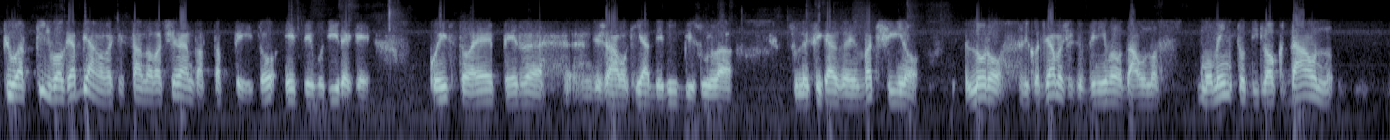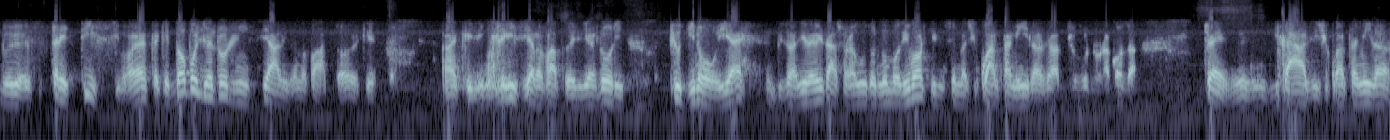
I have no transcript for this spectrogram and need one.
più attivo che abbiamo perché stanno vaccinando a tappeto e devo dire che questo è per diciamo, chi ha dei dubbi sulla, sull'efficacia del vaccino loro ricordiamoci che venivano da uno momento di lockdown eh, strettissimo, eh, perché dopo gli errori iniziali che hanno fatto, perché anche gli inglesi hanno fatto degli errori più di noi, eh, bisogna dire la verità, sono avuto un numero di morti mi sembra 50.000 al giorno, una cosa, cioè di casi, 50.000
